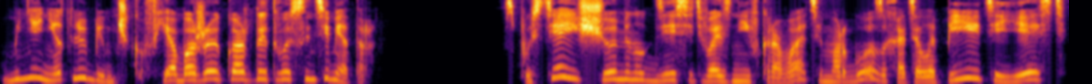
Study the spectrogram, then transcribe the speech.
«У меня нет любимчиков, я обожаю каждый твой сантиметр. Спустя еще минут десять возни в кровати Марго захотела пить и есть.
